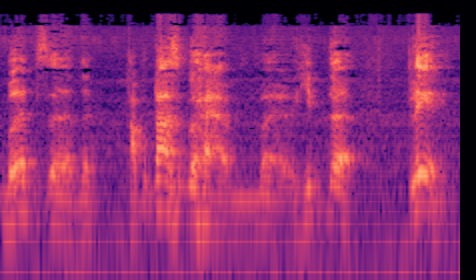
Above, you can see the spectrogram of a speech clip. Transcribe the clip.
birds, uh, the kaputas go have uh, hit the plane.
